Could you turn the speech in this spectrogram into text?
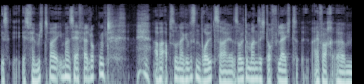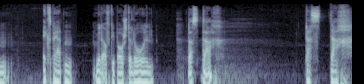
ist, ist für mich zwar immer sehr verlockend, Aber ab so einer gewissen Voltzahl sollte man sich doch vielleicht einfach ähm, Experten mit auf die Baustelle holen. Das Dach? Das Dach,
